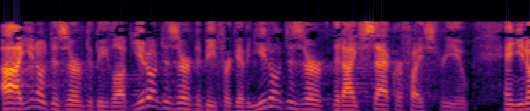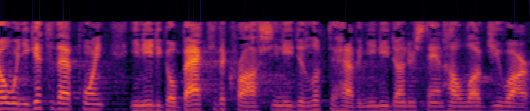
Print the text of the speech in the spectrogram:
ah, you don't deserve to be loved. You don't deserve to be forgiven. You don't deserve that I sacrifice for you. And you know, when you get to that point, you need to go back to the cross. You need to look to heaven. You need to understand how loved you are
